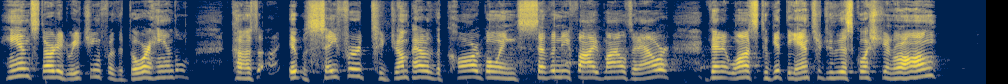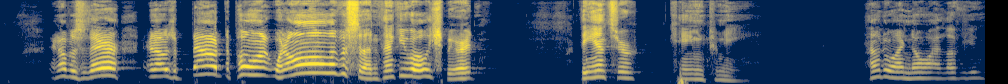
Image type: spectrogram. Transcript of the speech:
hand started reaching for the door handle because it was safer to jump out of the car going 75 miles an hour than it was to get the answer to this question wrong. And I was there, and I was about to pull on it when all of a sudden, thank you, Holy Spirit, the answer came to me. How do I know I love you?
